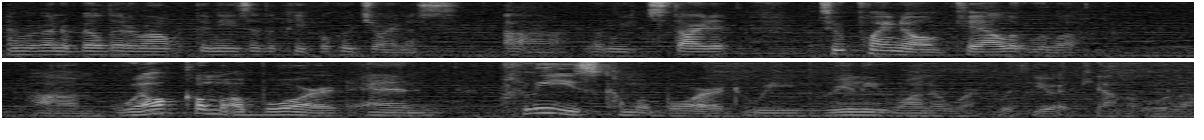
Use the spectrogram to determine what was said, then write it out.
and we're going to build it around with the needs of the people who join us uh, when we started 2.0 Keala'ula. Um, welcome aboard, and please come aboard. We really want to work with you at Keala'ula.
